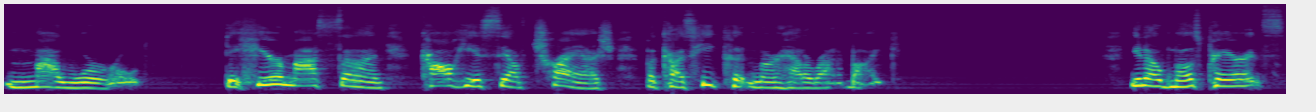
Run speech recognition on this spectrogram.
my world to hear my son call himself trash because he couldn't learn how to ride a bike. You know, most parents,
